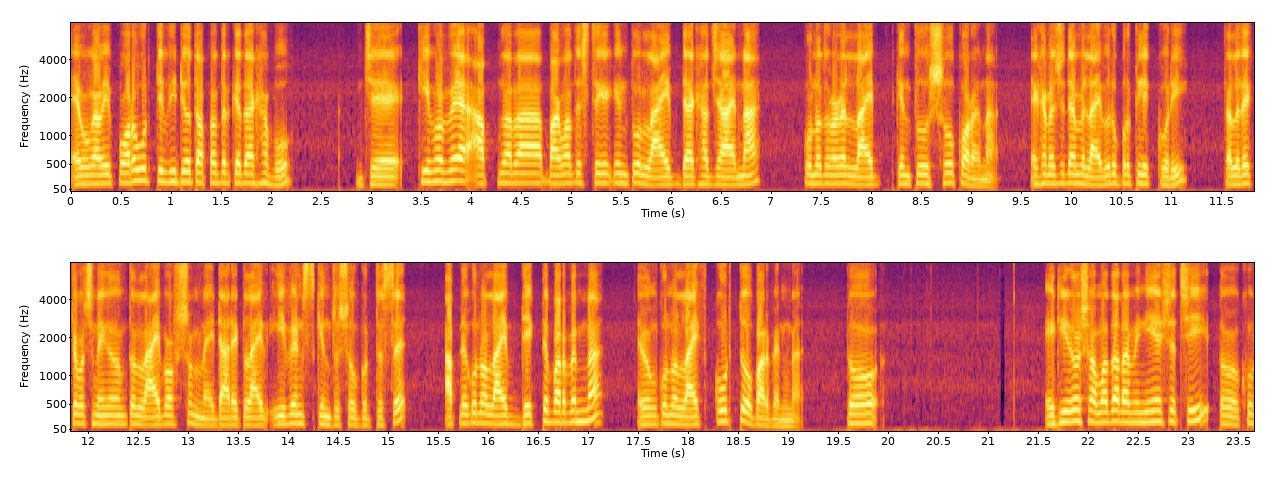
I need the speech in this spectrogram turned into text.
এবং আমি পরবর্তী ভিডিওতে আপনাদেরকে দেখাবো যে কীভাবে আপনারা বাংলাদেশ থেকে কিন্তু লাইভ দেখা যায় না, কোনো ধরনের লাইভ কিন্তু শো করে না। এখানে যদি আমি লাইভের উপর ক্লিক করি তাহলে দেখতে পাচ্ছেন এখানে কিন্তু লাইভ অপশন নাই ডাইরেক্ট লাইভ ইভেন্টস কিন্তু শো করতেছে। আপনি কোনো লাইভ দেখতে পারবেন না এবং কোনো লাইভ করতেও পারবেন না। তো এটিরও সমাধান আমি নিয়ে এসেছি, তো খুব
